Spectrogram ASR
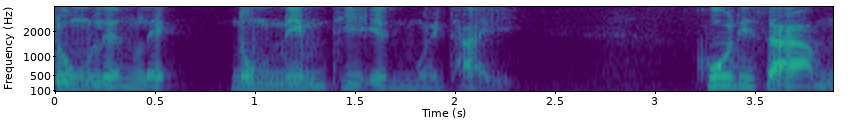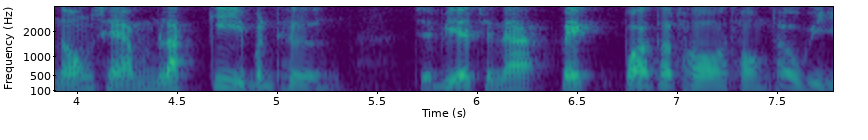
ลุ่งเรืองเล็ก นุ่มนิ่ม TN มวยไทย คู่ที่ 3 น้องแชมป์ลักกี้บันเทิง จะเบียดชนะเป็กปตททองทวี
